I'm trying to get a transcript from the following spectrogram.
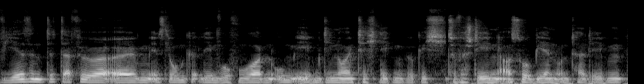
wir sind dafür ähm, ins Leben gerufen worden, um eben die neuen Techniken wirklich zu verstehen, ausprobieren und halt eben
